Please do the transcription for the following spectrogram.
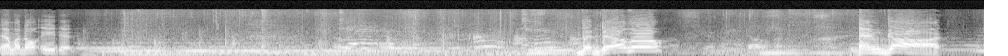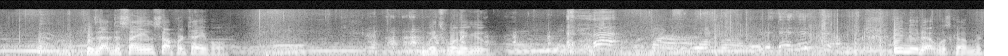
Emma, don't eat it. The devil and God is at the same supper table. Which one are you? He knew that was coming.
